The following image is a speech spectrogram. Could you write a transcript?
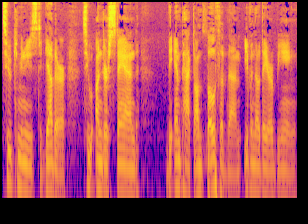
two communities together to understand the impact on both of them, even though they are being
